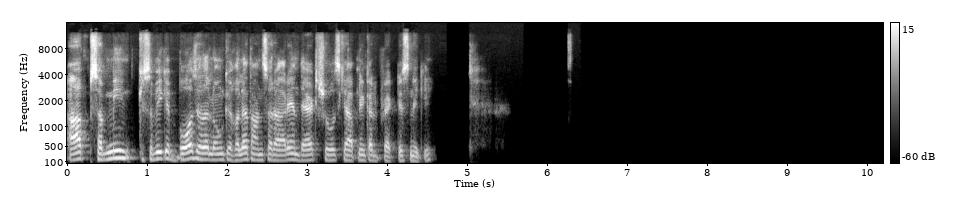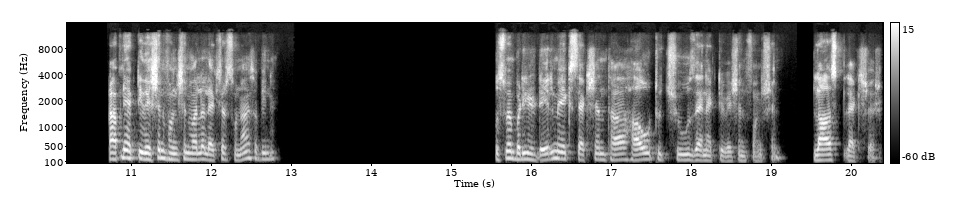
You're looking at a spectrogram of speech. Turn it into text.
आप सभी सभी के बहुत ज़्यादा लोगों के गलत आंसर आ रहे हैं दैट शोज़ कि आपने कल प्रैक्टिस नहीं की आपने एक्टिवेशन फ़ंक्शन वाला लेक्चर सुना है सभी ने? उसमें बड़ी डिटेल में एक सेक्शन था how to choose an activation function last lecture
